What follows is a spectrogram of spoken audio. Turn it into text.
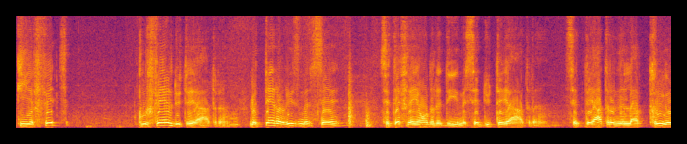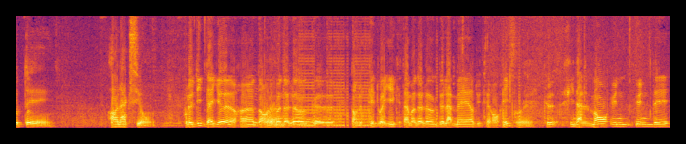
qui est faite pour faire du théâtre. Le terrorisme, c'est, c'est effrayant de le dire, mais c'est du théâtre. C'est le théâtre de la cruauté en action. Vous le dites d'ailleurs hein, dans le monologue, euh, dans le plaidoyer qui est un monologue de la mère du terrorisme, que finalement une, une des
